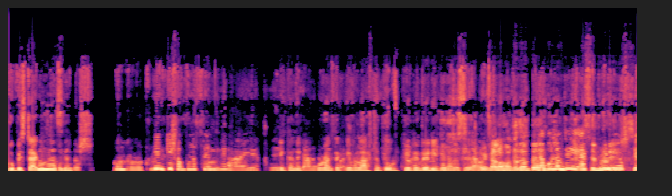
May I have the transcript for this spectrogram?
টু পিসটা এগারোশো পঞ্চাশ। কি সবগুলো সেম এখানে প্রোডাক্টটা কেবল আসছে তো কেটে রেডি করতেছে। বললাম যে একটা প্রিন্ট আসছে।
